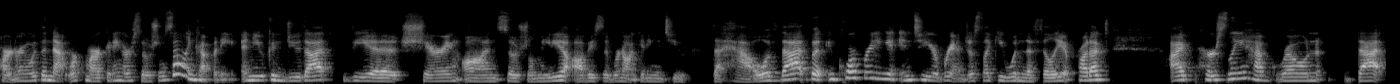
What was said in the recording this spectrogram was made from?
partnering with a network marketing or social selling company. And you can do that via sharing on social media. Obviously, we're not getting into the how of that, but incorporating it into your brand, just like you would an affiliate product. I personally have grown that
